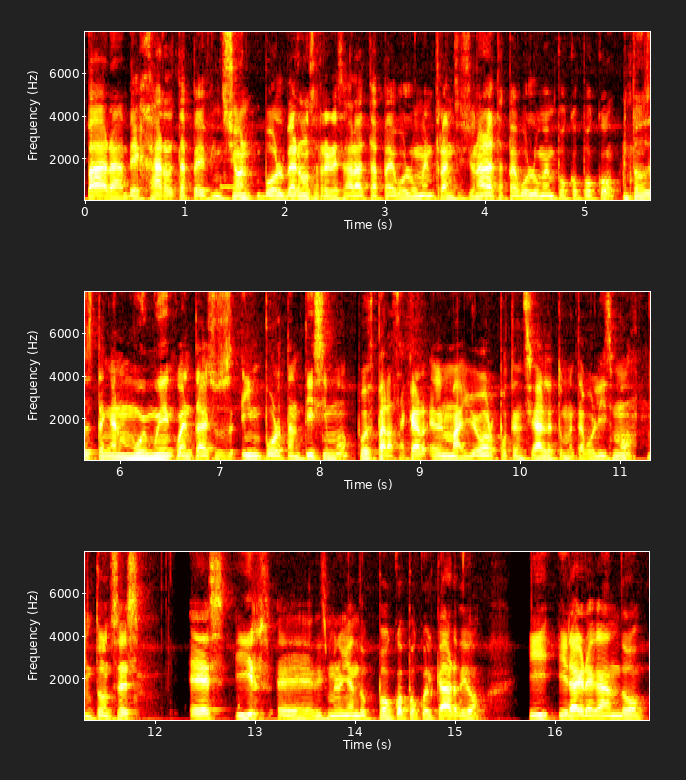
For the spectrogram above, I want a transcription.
para dejar la etapa de definición, volvernos a regresar a la etapa de volumen, transicionar a la etapa de volumen poco a poco. Entonces tengan muy muy en cuenta, eso es importantísimo, pues para sacar el mayor potencial de tu metabolismo. Entonces es ir eh, disminuyendo poco a poco el cardio, y ir agregando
